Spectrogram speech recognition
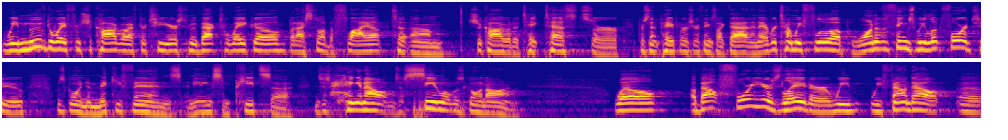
we moved away from Chicago after two years to move back to Waco, but I still had to fly up to um, Chicago to take tests or present papers or things like that. And every time we flew up, one of the things we looked forward to was going to Mickey Finn's and eating some pizza and just hanging out and just seeing what was going on. Well, about four years later, we, we found out uh,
